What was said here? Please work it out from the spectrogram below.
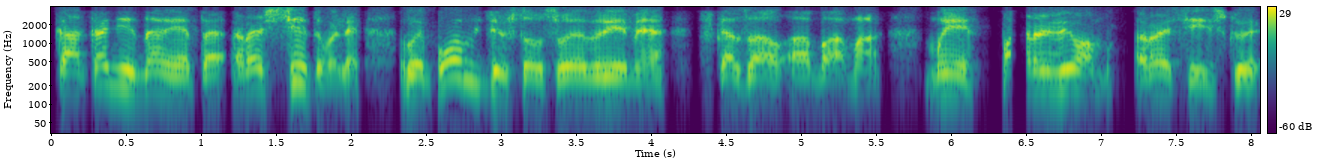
как они на это рассчитывали. Вы помните, что в свое время сказал Обама, мы порвем российскую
